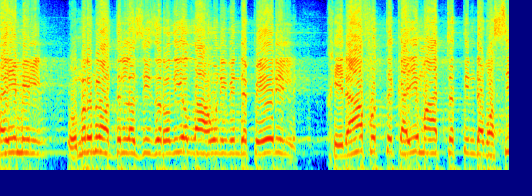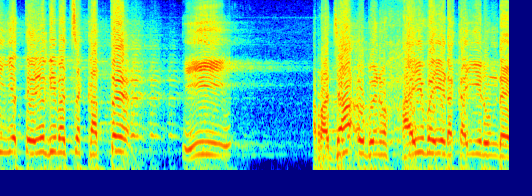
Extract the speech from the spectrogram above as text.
ടൈമിൽ ഉമർബിൻ അബ്ദുൽ അസീസ് റളിയല്ലാഹുവിന്റെ പേരിൽ ഖിലാഫത്ത് കൈമാറ്റത്തിന്റെ വസീയത്ത് എഴുതി വെച്ച കത്ത് ഈ റജാബിനു ഹൈവയുടെ കയ്യിലുണ്ട്.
